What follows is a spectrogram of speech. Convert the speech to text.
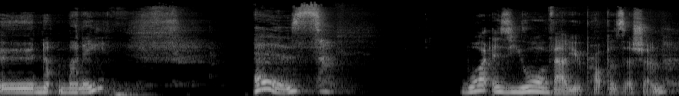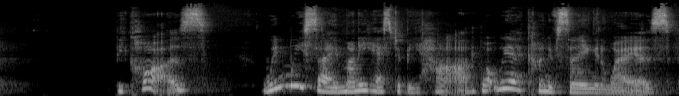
earn money is what is your value proposition? Because when we say money has to be hard, what we are kind of saying in a way is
